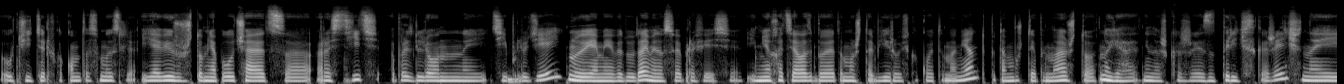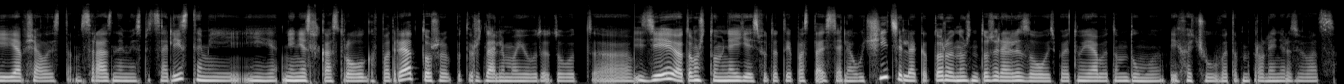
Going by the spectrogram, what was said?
учитель в каком-то смысле. И я вижу, что у меня получается растить определенный тип людей, ну, я имею в виду, да, именно в своей профессии. И мне хотелось бы это масштабировать в какой-то момент, потому что я понимаю, что, ну, я немножко же эзотерическая женщина, и я общалась там с разными специалистами, и мне несколько астрологов подряд тоже подтверждали мою вот эту вот э, идею о том, что у меня есть вот эта ипостась а учителя, которую нужно тоже реализовывать, поэтому я об этом думаю и хочу в этом направлении развиваться.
